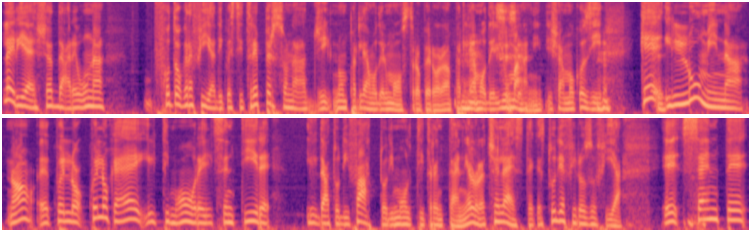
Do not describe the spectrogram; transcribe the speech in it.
lei riesce a dare una fotografia di questi tre personaggi, non parliamo del mostro per ora, parliamo mm, degli sì, umani, sì. diciamo così, che illumina no? eh, quello, quello che è il timore, il sentire il dato di fatto di molti trentenni. Allora Celeste che studia filosofia e sente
